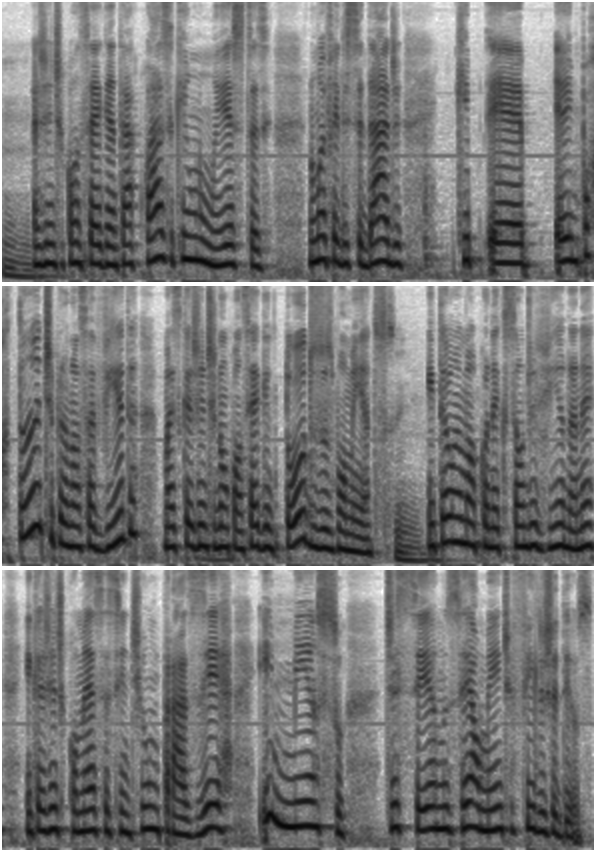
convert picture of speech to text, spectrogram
Uhum. A gente consegue entrar quase que em um êxtase, numa felicidade que é, é importante para a nossa vida, mas que a gente não consegue em todos os momentos. Sim. Então é uma conexão divina, né? Em que a gente começa a sentir um prazer imenso de sermos realmente filhos de Deus.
